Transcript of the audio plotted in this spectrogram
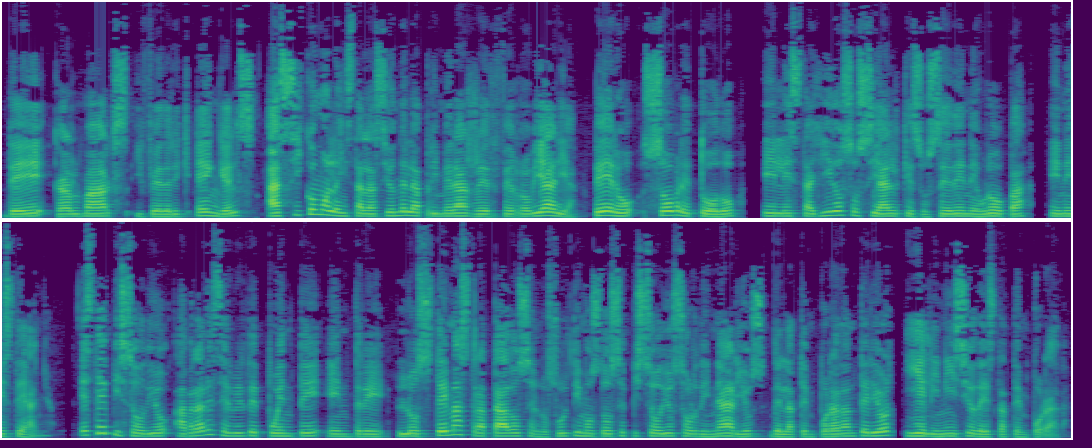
de Karl Marx y Friedrich Engels, así como la instalación de la primera red ferroviaria, pero sobre todo el estallido social que sucede en Europa en este año. Este episodio habrá de servir de puente entre los temas tratados en los últimos dos episodios ordinarios de la temporada anterior y el inicio de esta temporada.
